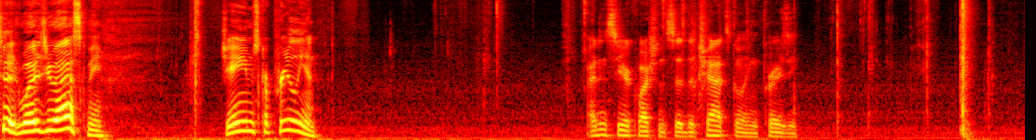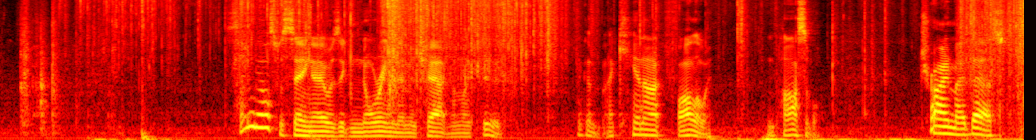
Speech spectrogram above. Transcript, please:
Sid, what did you ask me? James Kaprielian. I didn't see your question, Sid. The chat's going crazy. Someone else was saying I was ignoring them in chat, and I'm like, dude, I cannot follow it. Impossible. Trying my best.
